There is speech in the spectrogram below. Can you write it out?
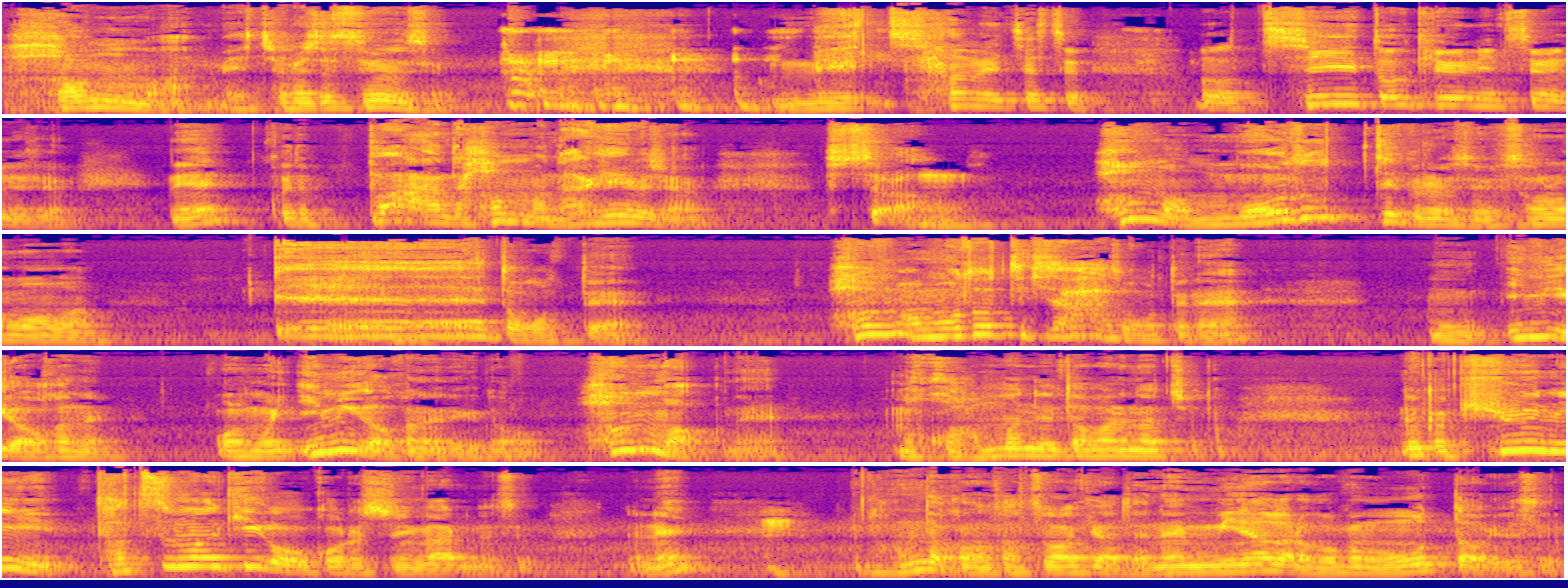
ハンマーめちゃめちゃ強いんですよ。めちゃめちゃ強い。チート級に強いんですよ。ね？こうやってバーンってハンマー投げるじゃん。そしたら、うん。ハンマー戻ってくるんですよそのまま。ええー、と思ってハンマー戻ってきたと思ってね。もう意味が分かんない。俺もう意味が分かんないんだけどハンマーをねまあこれあんまネタバレになっちゃった。なんか急に竜巻が起こるシーンがあるんですよ。でねなんだこの竜巻はってね見ながら僕も思ったわけですよ。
